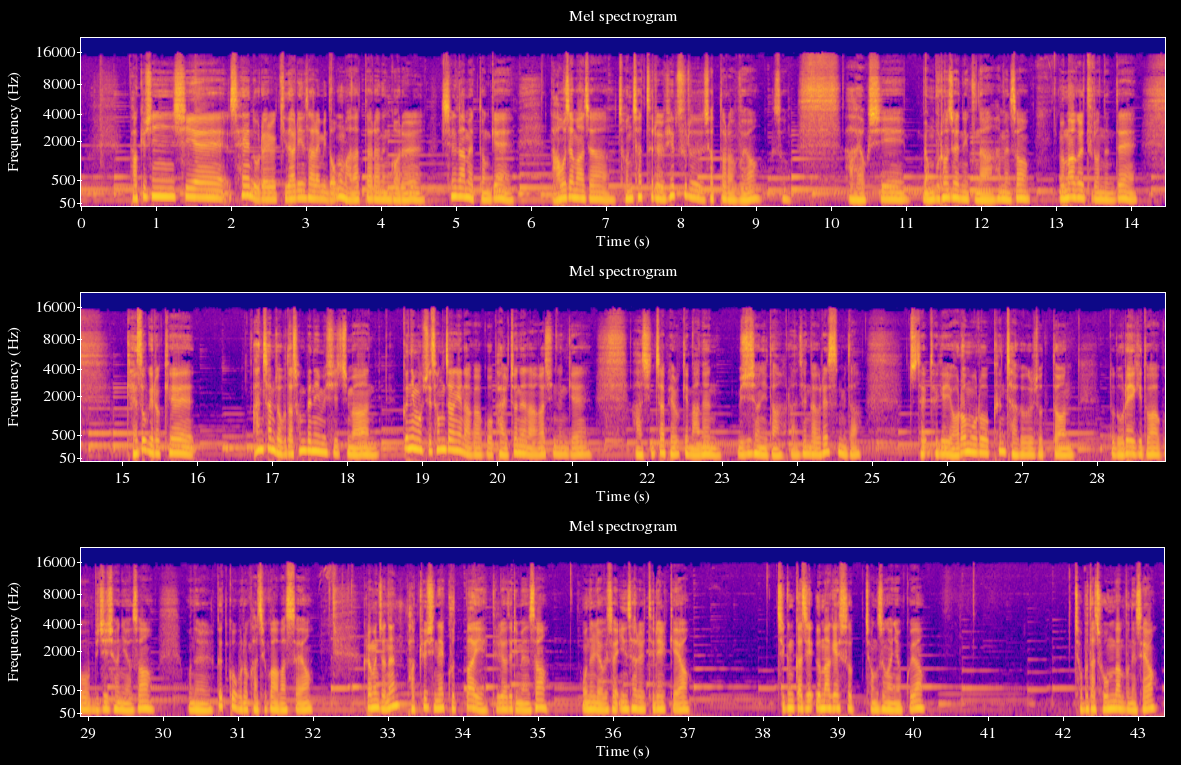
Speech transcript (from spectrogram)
박효신 씨의 새 노래를 기다린 사람이 너무 많았다라는 거를 실감했던 게 나오자마자 전 차트를 휩쓸으셨더라고요. 그래서 아, 역시 명불허전이구나 하면서 음악을 들었는데 계속 이렇게 한참 저보다 선배님이시지만 끊임없이 성장해 나가고 발전해 나가시는 게 아, 진짜 배울 게 많은 뮤지션이다라는 생각을 했습니다. 되게 여러모로 큰 자극을 줬던 또 노래이기도 하고 뮤지션이어서 오늘 끝곡으로 가지고 와봤어요. 그러면 저는 박효신의 굿바이 들려드리면서 오늘 여기서 인사를 드릴게요. 지금까지 음악의 숲 정승환이었고요. 저보다 좋은 밤 보내세요.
